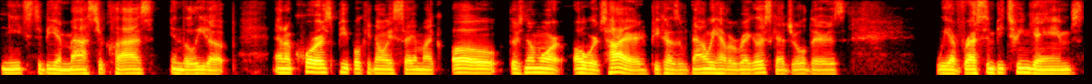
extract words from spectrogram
needs to be a masterclass in the lead up. And of course, people can always say, I'm like, oh, there's no more, oh, we're tired because now we have a regular schedule. There's, we have rest in between games.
